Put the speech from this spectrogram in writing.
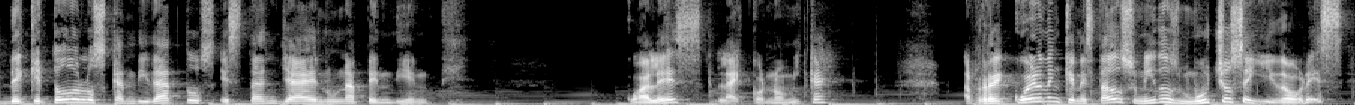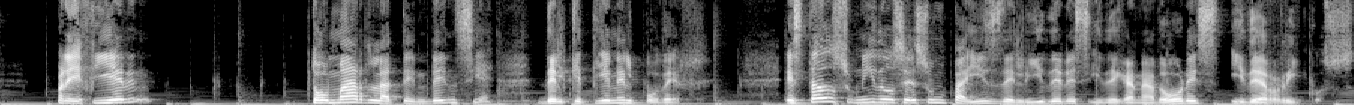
de que todos los candidatos están ya en una pendiente. ¿Cuál es? La económica. Recuerden que en Estados Unidos muchos seguidores prefieren tomar la tendencia del que tiene el poder. Estados Unidos es un país de líderes y de ganadores y de ricos.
